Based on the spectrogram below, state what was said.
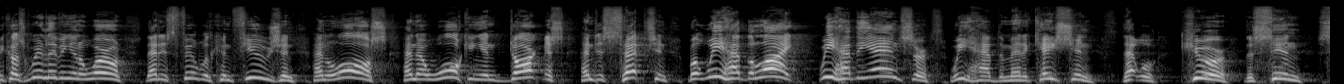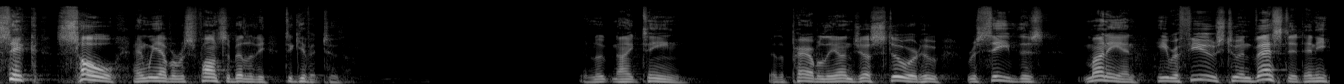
Because we're living in a world that is filled with confusion and loss, and they're walking in darkness and deception. But we have the light, we have the answer, we have the medication that will cure the sin sick soul, and we have a responsibility to give it to them. In Luke 19, the parable of the unjust steward who received this money and he refused to invest it and he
